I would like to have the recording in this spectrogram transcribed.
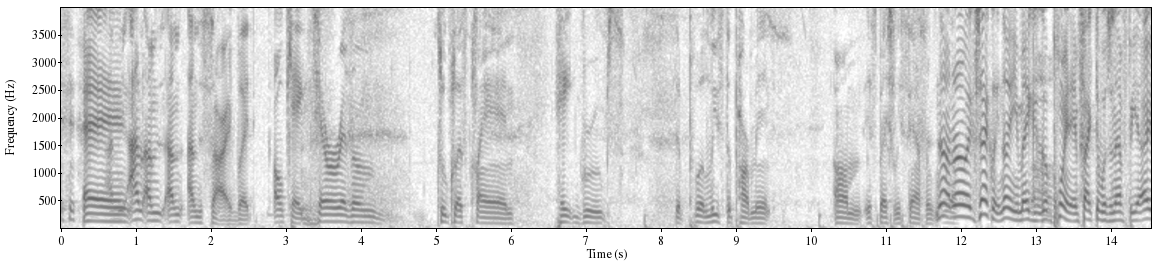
And I'm, I'm I'm I'm sorry, but okay, terrorism, Ku Klux Klan, hate groups, the police department, um, especially San Francisco. No, no, exactly. No, you make a good point. In fact, there was an FBI,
